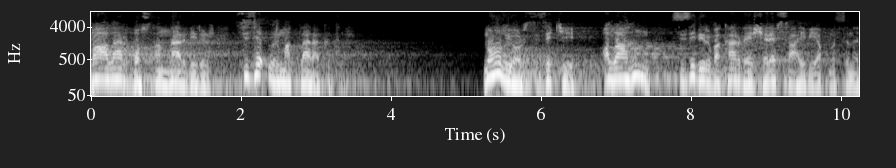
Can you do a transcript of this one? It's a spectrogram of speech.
bağlar, bostanlar verir, size ırmaklar akıtır. Ne oluyor size ki Allah'ın sizi bir vakar ve şeref sahibi yapmasını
